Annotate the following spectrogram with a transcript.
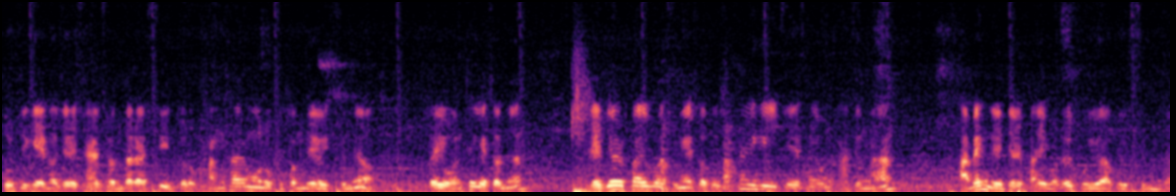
조직의 에너지를 잘 전달할 수 있도록 강사용으로 구성되어 있으며 저희 원택에서는 레디얼 파이버 중에서도 18게이지에 사용 가능한 400 레디얼 파이버를 보유하고 있습니다.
